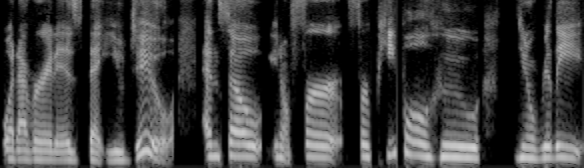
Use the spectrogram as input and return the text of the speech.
whatever it is that you do. And so, you know, for, for people who, you know, really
